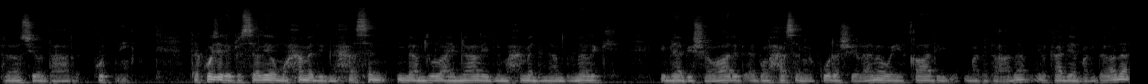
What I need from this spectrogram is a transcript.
prenosio dar putni. Također je preselio Muhammed ibn Hasan, ime Abdullah ibn Ali ibn Muhammed ibn Abdul Melik, ibn Abi Shawarib, Ebul Hasan al-Quraši al-Emevi, Qadi Bagdada, ili Kadija Bagdada,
